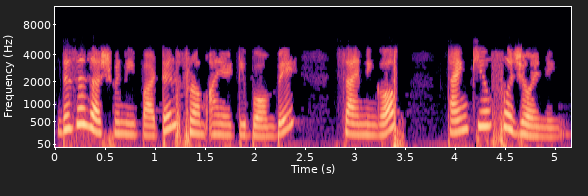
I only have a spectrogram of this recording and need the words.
This is Ashwini Patil from IIT Bombay signing off. Thank you for joining.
